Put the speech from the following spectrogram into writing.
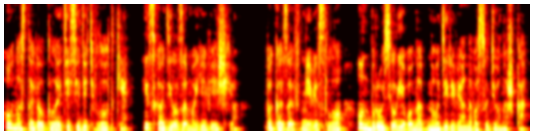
он оставил Клэти сидеть в лодке и сходил за моей вещью. Показав мне весло, он бросил его на дно деревянного суденышка.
